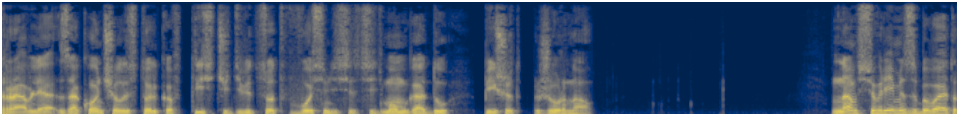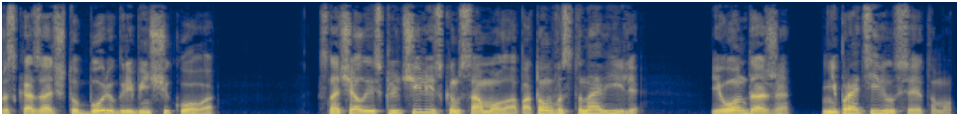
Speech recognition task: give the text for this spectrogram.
травля закончилась только в 1987 году, пишет журнал. Нам все время забывают рассказать, что Борю Гребенщикова сначала исключили из комсомола, а потом восстановили. И он даже не противился этому.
